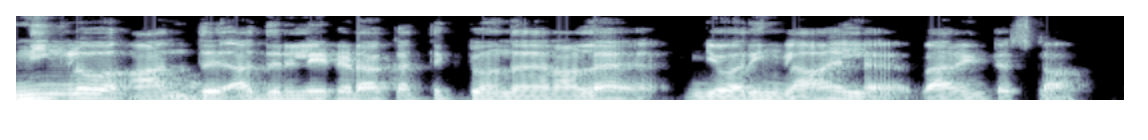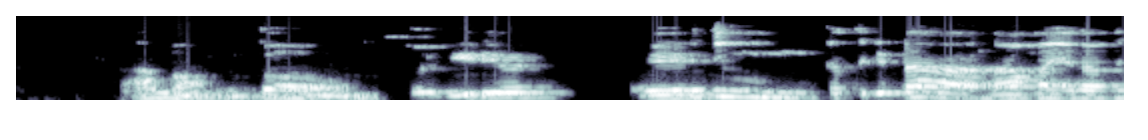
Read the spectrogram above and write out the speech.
நீங்களும் அந்த அது ரிலேட்டடா கத்துக்கிட்டு வந்ததுனால இங்க வரீங்களா இல்ல வேற இன்ட்ரெஸ்டா ஆமா. இப்போ ஒரு வீடியோ எடிட்டிங் கத்துக்கிட்டா நாம ஏதாவது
